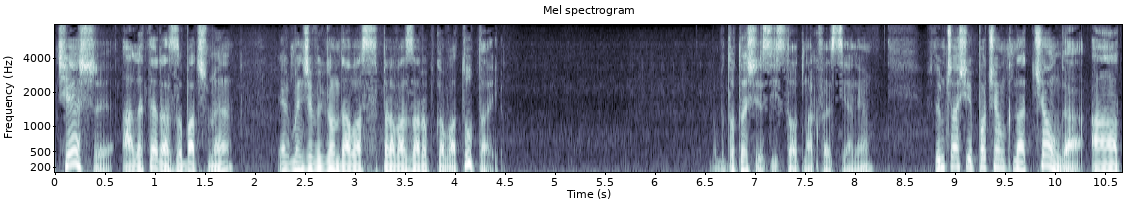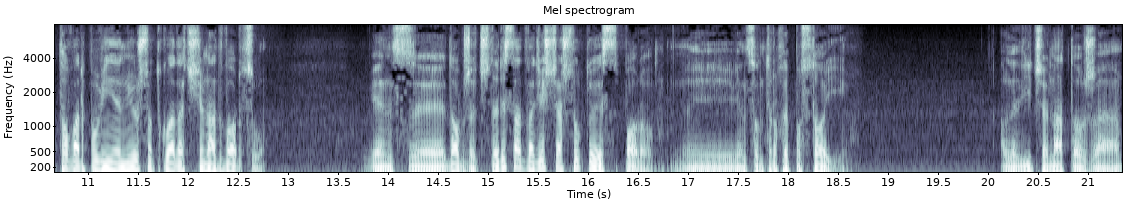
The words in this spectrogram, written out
cieszy, ale teraz zobaczmy, jak będzie wyglądała sprawa zarobkowa tutaj. No bo to też jest istotna kwestia, nie? W tym czasie pociąg nadciąga, a towar powinien już odkładać się na dworcu. Więc e, dobrze, 420 sztuk to jest sporo, yy, więc on trochę postoi. Ale liczę na to, że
